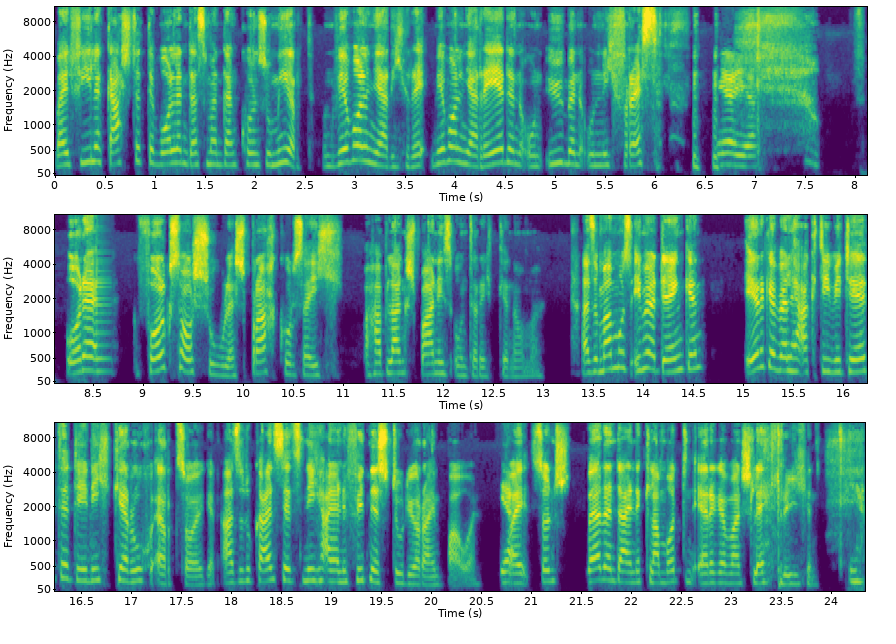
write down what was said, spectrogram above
weil viele Gaststätte wollen, dass man dann konsumiert. Und wir wollen ja nicht, wir wollen ja reden und üben und nicht fressen. Ja, ja. Oder Volkshochschule, Sprachkurse. Ich habe lang Spanischunterricht genommen. Also man muss immer denken, irgendwelche Aktivitäten, die nicht Geruch erzeugen. Also du kannst jetzt nicht ein Fitnessstudio reinbauen, ja. weil sonst werden deine Klamotten irgendwann schlecht riechen. Ja.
